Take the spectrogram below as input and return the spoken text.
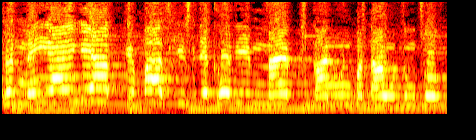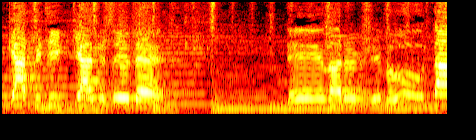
फिर नहीं आएँगे आपके पास कि देखो जी, मैं कानून बताऊँ तुमको क्या विधि, क्या निषेध है। देवर्षि भूता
